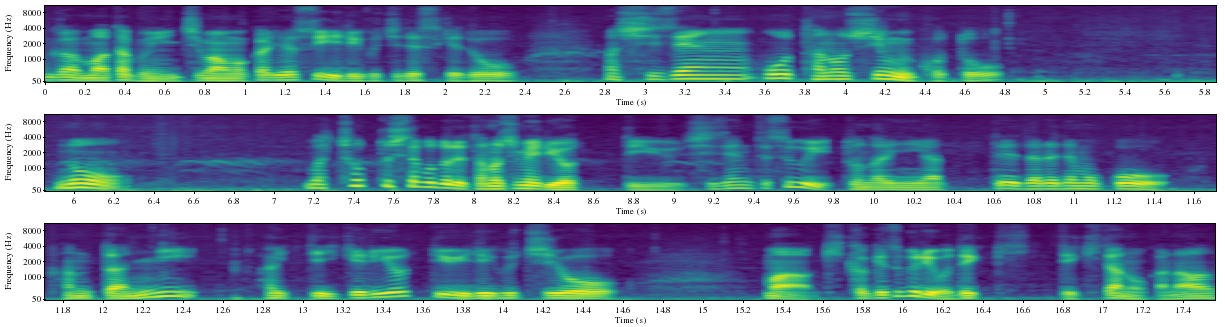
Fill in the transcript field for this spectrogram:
がまあ多分一番わかりやすい入り口ですけど、まあ、自然を楽しむことの、まあ、ちょっとしたことで楽しめるよっていう自然ってすぐ隣にあって誰でもこう簡単に入っていけるよっていう入り口をまあきっかけ作りをできてきたのかな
